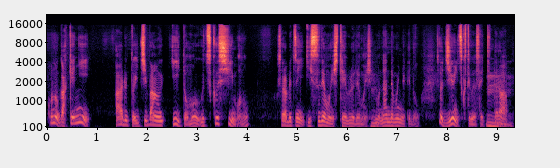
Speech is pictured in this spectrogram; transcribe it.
この崖にあると一番いいと思う美しいものそれは別に椅子でもいいしテーブルでもいいし、うん、もう何でもいいんだけどそれを自由に作ってくださいって言ったら、うん、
